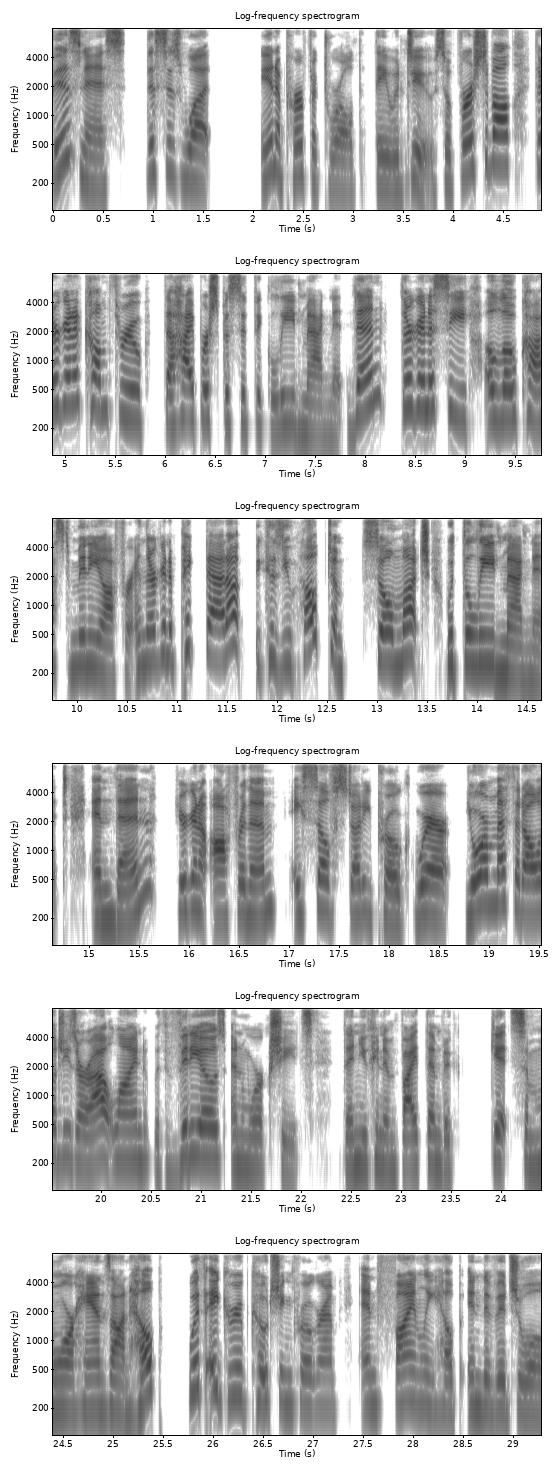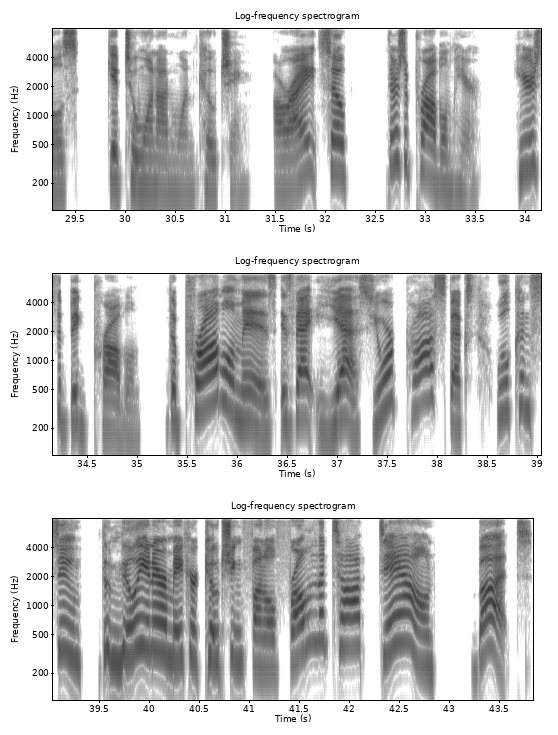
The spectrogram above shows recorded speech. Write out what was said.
business, this is what in a perfect world they would do. So, first of all, they're going to come through the hyper specific lead magnet. Then they're going to see a low cost mini offer and they're going to pick that up because you helped them so much with the lead magnet. And then you're going to offer them a self study program where your methodologies are outlined with videos and worksheets. Then you can invite them to get some more hands on help with a group coaching program and finally help individuals get to one on one coaching. All right. So there's a problem here. Here's the big problem. The problem is is that yes, your prospects will consume the millionaire maker coaching funnel from the top down, but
